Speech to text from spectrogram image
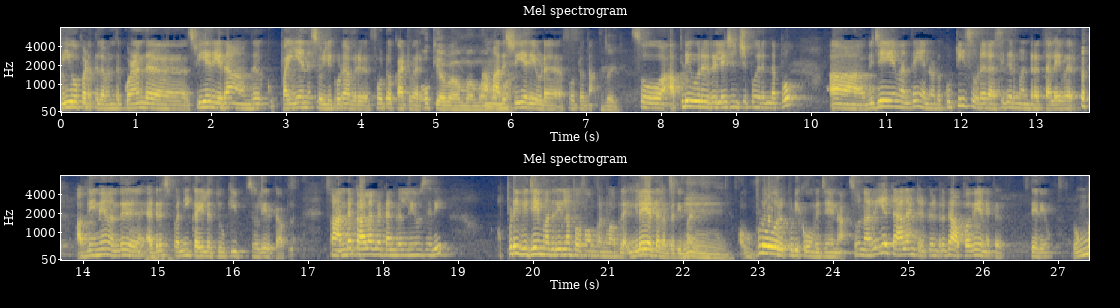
லியோ படத்துல வந்து குழந்தை ஸ்ரீஹரியை தான் வந்து பையன்னு சொல்லி கூட அவர் போட்டோ காட்டுவார். ஓகே ஆமா அது ஸ்ரீஹரியோட போட்டோ தான். ஸோ அப்படி ஒரு ரிலேஷன்ஷிப்பும் இருந்தப்போ ஆஹ் விஜயே வந்து என்னோட குட்டீஸோட ரசிகர் மன்ற தலைவர் அப்படின்னே வந்து அட்ரஸ் பண்ணி கையில தூக்கி சொல்லியிருக்காப்ல ஸோ அந்த காலகட்டங்கள்லயும் சரி அப்படி விஜய் மாதிரி எல்லாம் பெர்ஃபார்ம் பண்ணுவாப்ல. இளைய தளபதி மாதிரி அவ்வளோ ஒரு பிடிக்கும் விஜய்னா. ஸோ நிறைய டேலண்ட் இருக்குன்றது அப்பவே எனக்கு தெரியும். ரொம்ப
